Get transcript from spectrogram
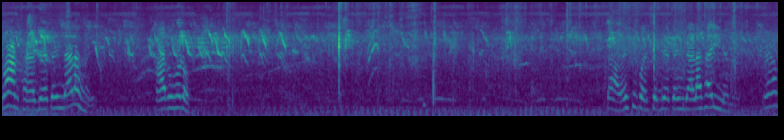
વાર થાય બે ત્રણ દાડા થાય. સારું હડો હવે શું કરશે? બે ત્રણ દાડા ને એમ?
